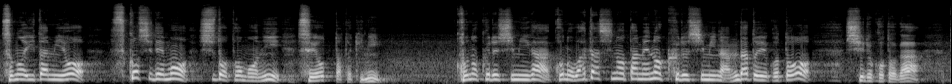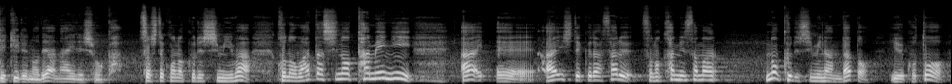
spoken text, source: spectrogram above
その痛みを少しでも主と共に背負った時にこの苦しみがこの私のための苦しみなんだということを知ることができるのではないでしょうか。そしてこの苦しみはこの私のために愛,、えー、愛してくださるその神様の苦しみなんだということを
